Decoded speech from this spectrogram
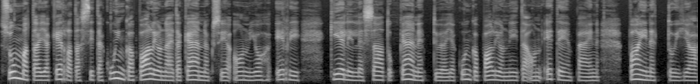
summata ja kerrata sitä, kuinka paljon näitä käännöksiä on jo eri kielille saatu käännettyä ja kuinka paljon niitä on eteenpäin painettu ja,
